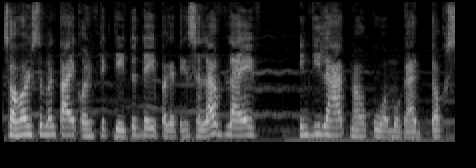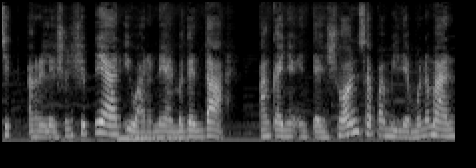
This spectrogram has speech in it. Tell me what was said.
Sa horse naman tayo, conflict day to day, pagdating sa love life, hindi lahat makukuha mo agad. Toxic ang relationship niyan, iwanan na yan. Maganda ang kanyang intensyon sa pamilya mo naman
